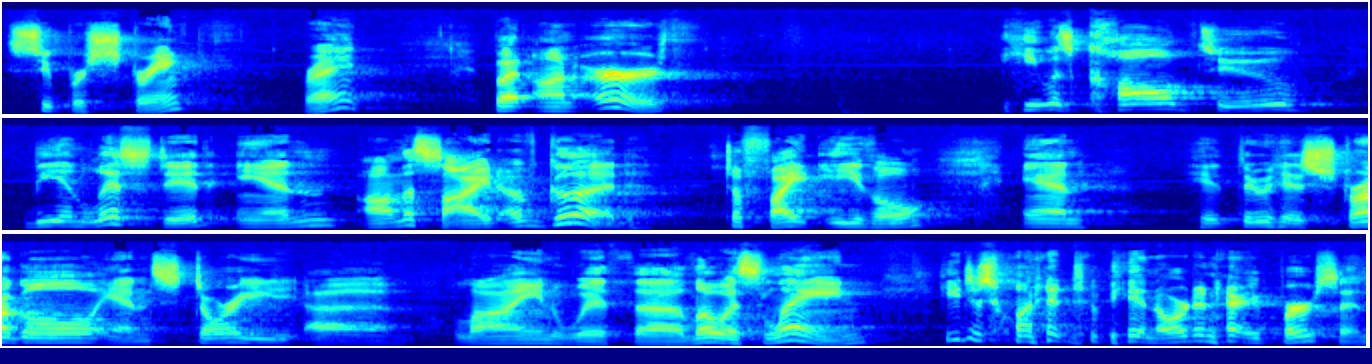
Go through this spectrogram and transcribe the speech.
super strength right? But on earth, he was called to be enlisted in on the side of good, to fight evil. And through his struggle and story uh, line with uh, Lois Lane, he just wanted to be an ordinary person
